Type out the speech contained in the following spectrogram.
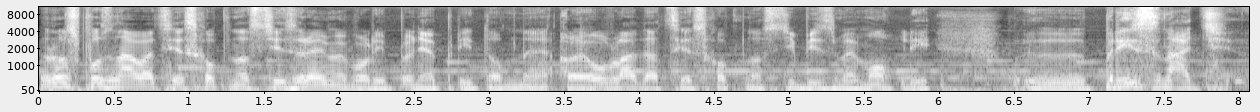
rozpoznávacie schopnosti zrejme boli plne prítomné, ale ovládacie schopnosti by sme mohli e, priznať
